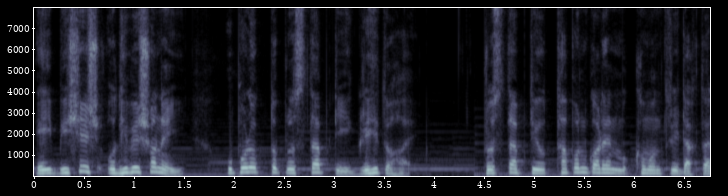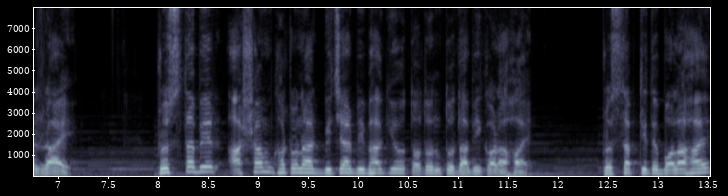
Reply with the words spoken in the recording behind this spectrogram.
এই বিশেষ অধিবেশনেই উপরোক্ত প্রস্তাবটি গৃহীত হয়। প্রস্তাবটি উত্থাপন করেন মুখ্যমন্ত্রী ডাক্তার রায়। প্রস্তাবের আসাম ঘটনার বিচার বিভাগীয় তদন্ত দাবি করা হয়। প্রস্তাবটিতে বলা হয়,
